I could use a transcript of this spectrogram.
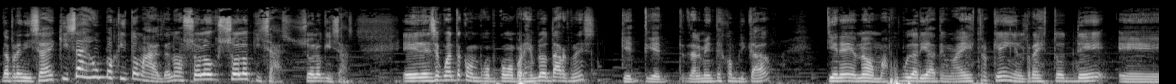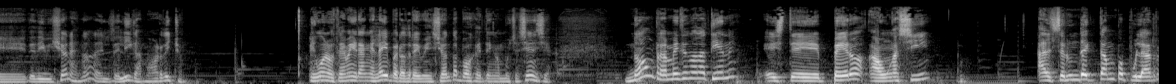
de aprendizaje quizás es un poquito más alta, no, solo, solo quizás, solo quizás. Eh, dense cuenta como, por ejemplo Darkness, que, realmente es complicado, tiene no, más popularidad en Maestro que en el resto de, eh, de divisiones, ¿no? De, de, ligas, mejor dicho. Y bueno, ustedes me dirán, Slay, pero Dimension tampoco es que tenga mucha ciencia. No, realmente no la tiene. Este, pero aún así, al ser un deck tan popular,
